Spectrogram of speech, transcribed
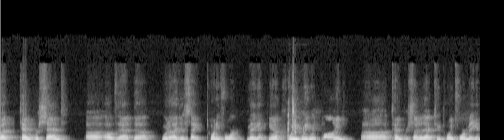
But 10% uh, of that, uh, what did I just say? 24 million? You know, we, we would find uh, 10% of that, $2.4 million.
